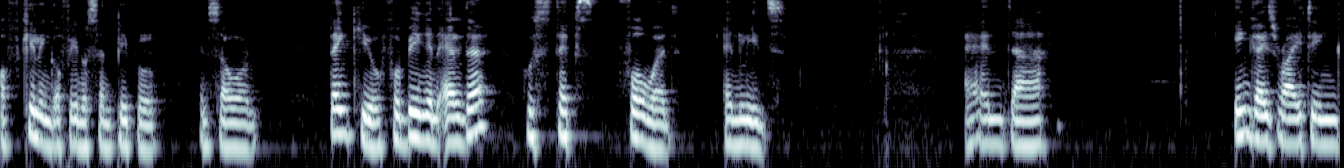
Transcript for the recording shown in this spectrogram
of killing of innocent people and so on. Thank you for being an elder who steps forward and leads. And uh, Inga is writing,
